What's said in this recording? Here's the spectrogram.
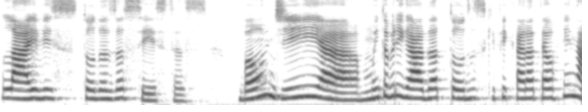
lives todas as sextas. Bom dia! Muito obrigada a todos que ficaram até o final.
